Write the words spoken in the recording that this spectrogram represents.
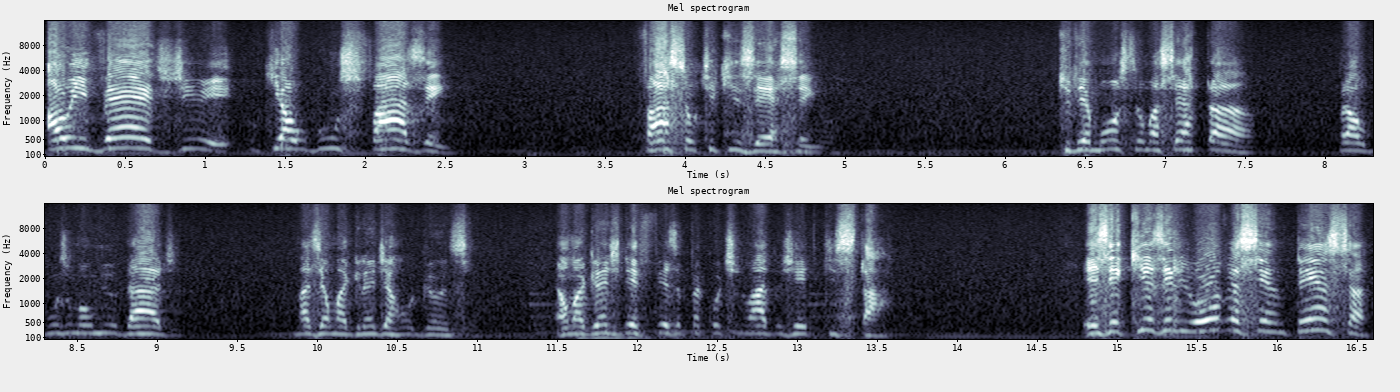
ao invés de o que alguns fazem, faça o que quiser, Senhor. Que demonstra uma certa, para alguns, uma humildade, mas é uma grande arrogância. É uma grande defesa para continuar do jeito que está. Ezequias ele ouve a sentença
